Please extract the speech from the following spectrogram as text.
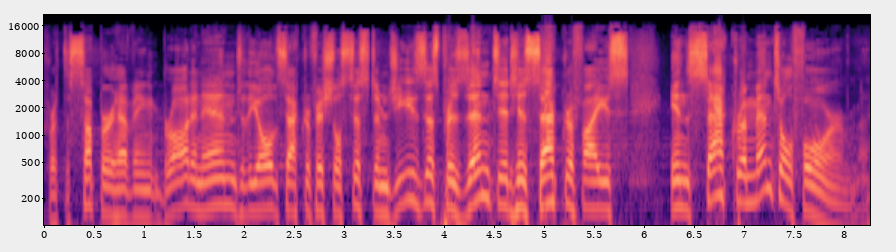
For at the supper, having brought an end to the old sacrificial system, Jesus presented his sacrifice in sacramental form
